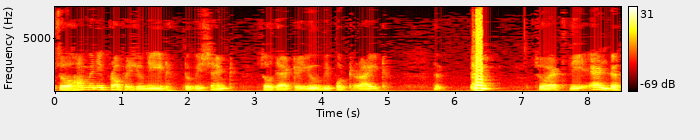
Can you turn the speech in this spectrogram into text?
So how many prophets you need to be sent so that you be put right? so at the end,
